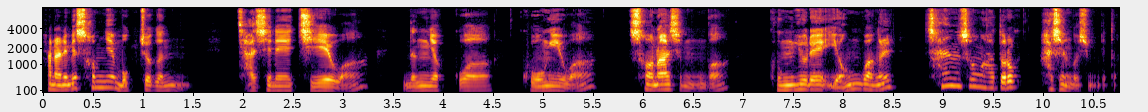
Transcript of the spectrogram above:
하나님의 섭리의 목적은 자신의 지혜와 능력과 공의와 선하심과 국률의 영광을 찬송하도록 하시는 것입니다.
